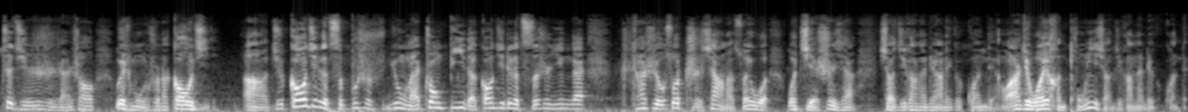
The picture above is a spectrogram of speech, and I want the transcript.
这其实是燃烧为什么我们说它高级啊？就高级这个词不是用来装逼的，高级这个词是应该它是有所指向的。所以我我解释一下小吉刚才这样的一个观点，而且我也很同意小吉刚才这个观点。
